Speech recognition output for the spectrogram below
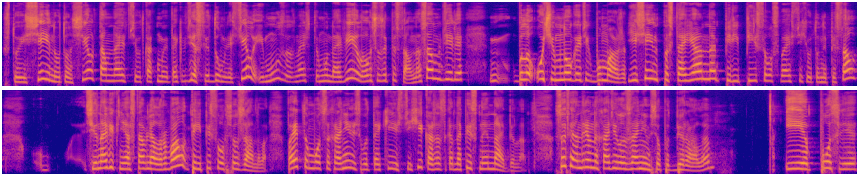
что Есенин, вот он сел там, знаете, вот как мы так в детстве думали, сел, и муза, значит, ему навеяло, он все записал. На самом деле было очень много этих бумажек. Есенин постоянно переписывал свои стихи. Вот он написал, черновик не оставлял, рвал, переписывал все заново. Поэтому вот сохранились вот такие стихи, кажется, написанные набело. Софья Андреевна ходила за ним, все подбирала. И после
